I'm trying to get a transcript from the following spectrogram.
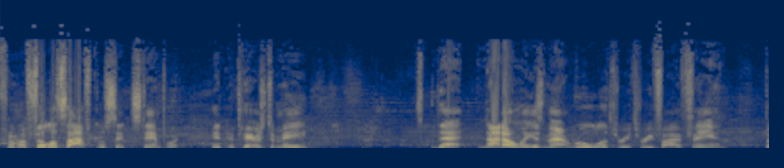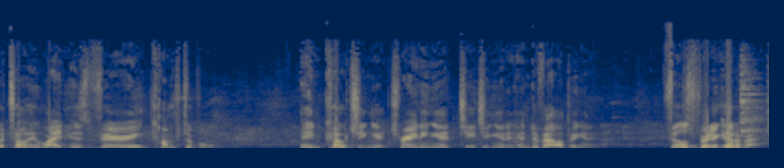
from a philosophical standpoint. It appears to me that not only is Matt Rhule a 335 fan, but Tony White is very comfortable in coaching it, training it, teaching it, and developing it. Feels pretty good about it.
